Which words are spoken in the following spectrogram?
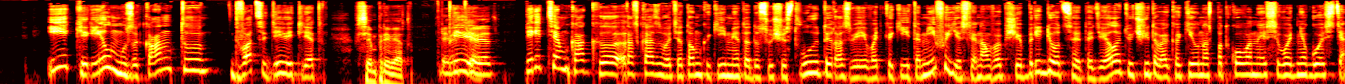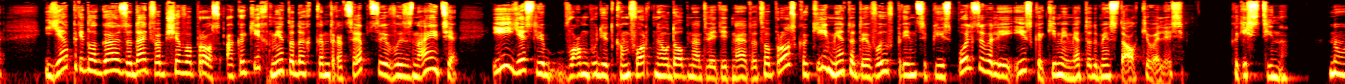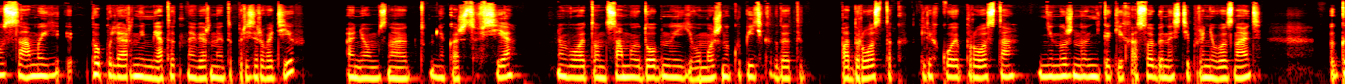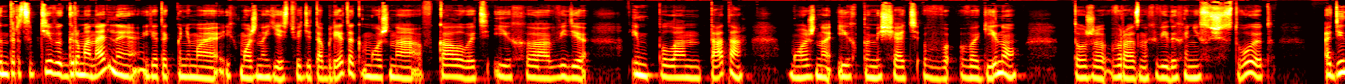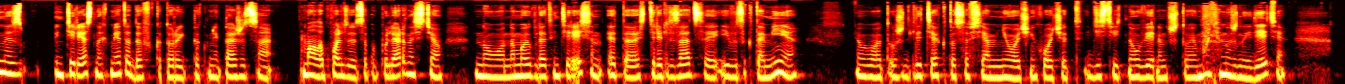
И Кирилл, музыкант, 29 лет. Всем привет. Привет. Привет. Перед тем, как э, рассказывать о том, какие методы существуют и развеивать какие-то мифы, если нам вообще придется это делать, учитывая, какие у нас подкованные сегодня гости, я предлагаю задать вообще вопрос, о каких методах контрацепции вы знаете, и если вам будет комфортно и удобно ответить на этот вопрос, какие методы вы, в принципе, использовали и с какими методами сталкивались. Кристина. Ну, самый популярный метод, наверное, это презерватив. О нем знают, мне кажется, все. Вот, он самый удобный, его можно купить, когда ты подросток, легко и просто, не нужно никаких особенностей про него знать. Контрацептивы гормональные, я так понимаю, их можно есть в виде таблеток, можно вкалывать их э, в виде имплантата, можно их помещать в вагину, тоже в разных видах они существуют. Один из интересных методов, который, как мне кажется, мало пользуется популярностью, но, на мой взгляд, интересен, это стерилизация и вазоктомия. Вот, уже для тех, кто совсем не очень хочет, действительно уверен, что ему не нужны дети.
